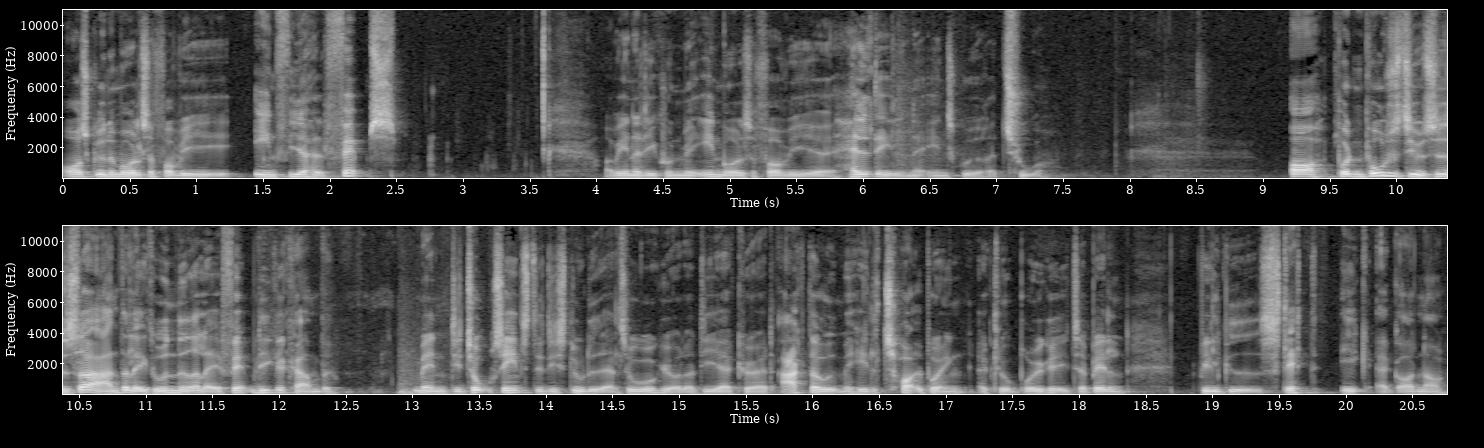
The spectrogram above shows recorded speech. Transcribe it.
overskydende mål, så får vi 1,94. Og vinder de kun med en mål, så får vi uh, halvdelen af indskud retur. Og på den positive side, så er Anderlecht uden nederlag i fem ligakampe. Men de to seneste, de sluttede altså uafgjort, og de er kørt agter ud med hele 12 point af Klub Brygge i tabellen, hvilket slet ikke er godt nok.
